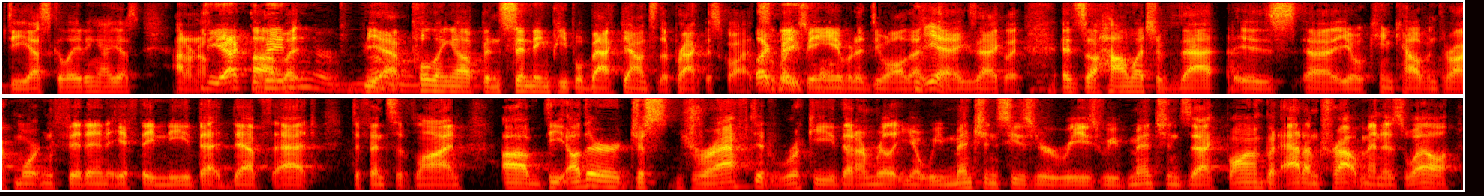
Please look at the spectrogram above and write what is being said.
de-escalating, I guess. I don't know. Deactivating, uh, but, yeah, pulling up and sending people back down to the practice squad. Like, so like being able to do all that. Yeah, exactly. And so how much of that is, uh, you know, can Calvin Throckmorton fit in if they need that depth at defensive line? Um, the other just drafted rookie that I'm really, you know, we mentioned Cesar Ruiz, we've mentioned Zach Baun, but Adam Trautman as well.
